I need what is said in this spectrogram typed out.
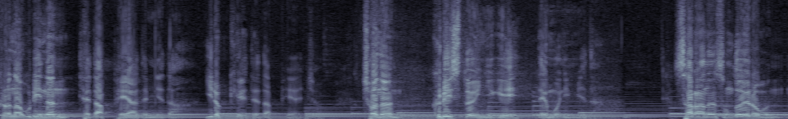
그러나 우리는 대답해야 됩니다. 이렇게 대답해야죠. 저는 그리스도인이기 때문입니다. 사랑하는 성도 여러분,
